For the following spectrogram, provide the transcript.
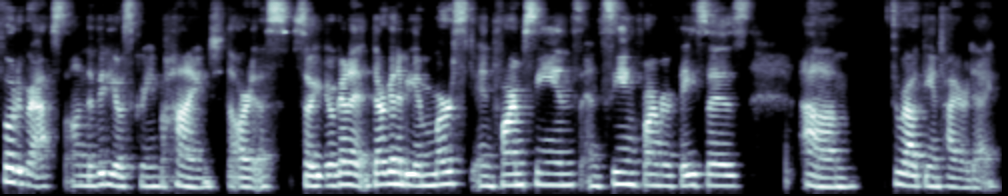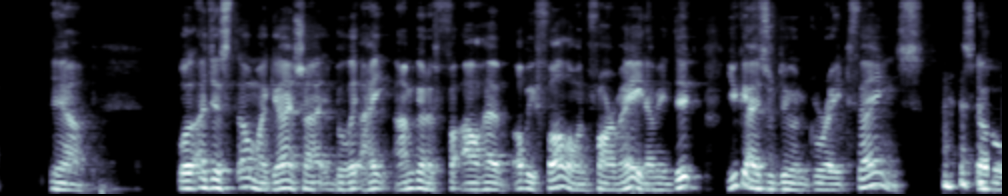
photographs on the video screen behind the artists. So you're gonna, they're gonna be immersed in farm scenes and seeing farmer faces um, throughout the entire day. Yeah. Well, I just, oh my gosh, I believe I, I'm gonna, I'll have, I'll be following Farm Aid. I mean, did, you guys are doing great things. So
